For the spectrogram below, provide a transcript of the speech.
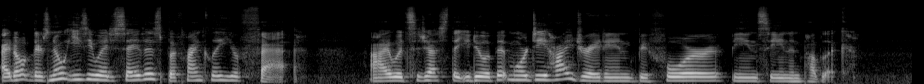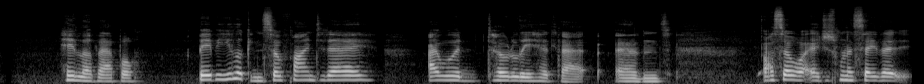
I don't, there's no easy way to say this, but frankly, you're fat. I would suggest that you do a bit more dehydrating before being seen in public. Hey, Love Apple. Baby, you looking so fine today. I would totally hit that. And also, I just want to say that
